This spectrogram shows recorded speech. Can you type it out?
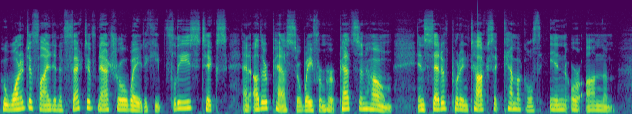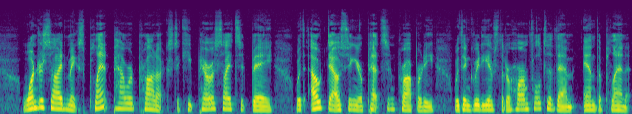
who wanted to find an effective natural way to keep fleas, ticks, and other pests away from her pets and home instead of putting toxic chemicals in or on them. Wondercide makes plant powered products to keep parasites at bay without dousing your pets and property with ingredients that are harmful to them and the planet.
